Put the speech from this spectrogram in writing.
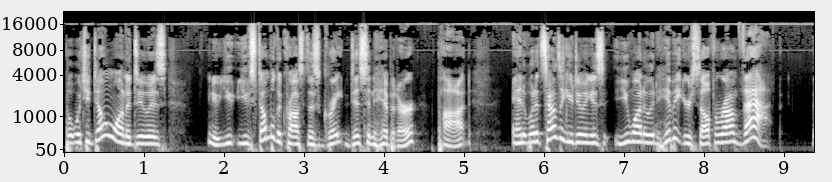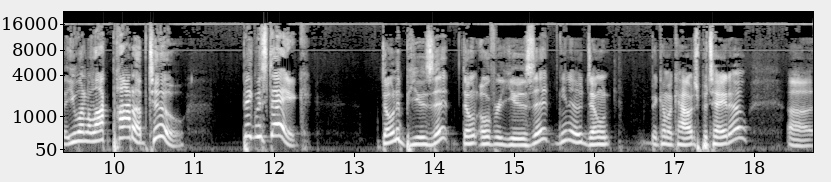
But what you don't want to do is, you know, you, you've stumbled across this great disinhibitor pot, and what it sounds like you're doing is you want to inhibit yourself around that. That you want to lock pot up too. Big mistake. Don't abuse it. Don't overuse it. You know, don't become a couch potato. Uh,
